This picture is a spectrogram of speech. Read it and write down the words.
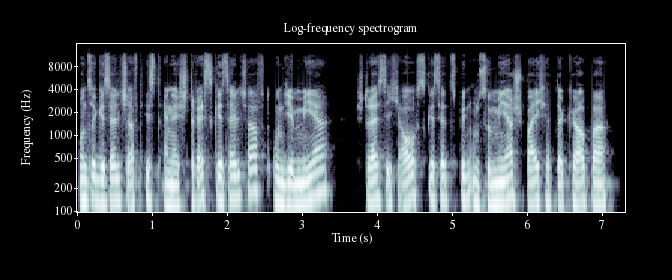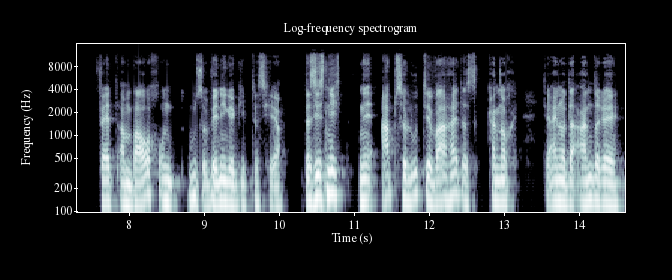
Unsere Gesellschaft ist eine Stressgesellschaft und je mehr Stress ich ausgesetzt bin, umso mehr speichert der Körper Fett am Bauch und umso weniger gibt es her. Das ist nicht eine absolute Wahrheit, das kann auch die ein oder andere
